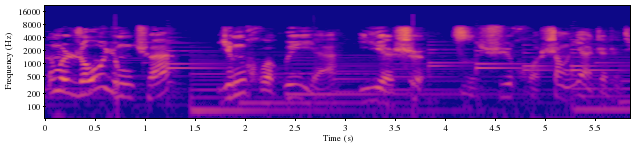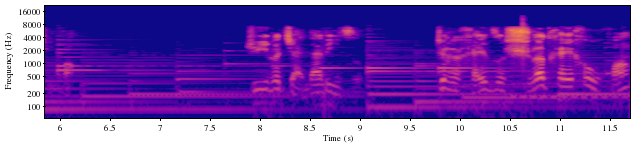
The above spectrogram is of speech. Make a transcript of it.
那么揉涌泉引火归元，也是指虚火上炎这种情况。举一个简单例子，这个孩子舌苔厚黄，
